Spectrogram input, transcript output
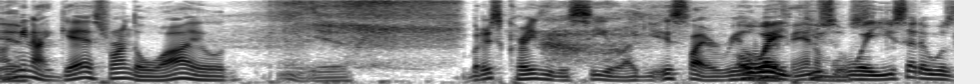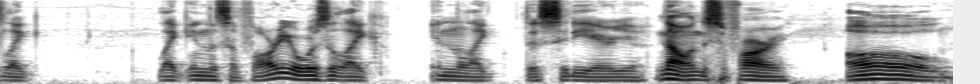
I mean, I guess we're in the wild, Yeah. but it's crazy to see. Like it's like real oh wait, life animals. s- wait. You said it was like, like in the safari, or was it like in like the city area? No, in the safari. Oh,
